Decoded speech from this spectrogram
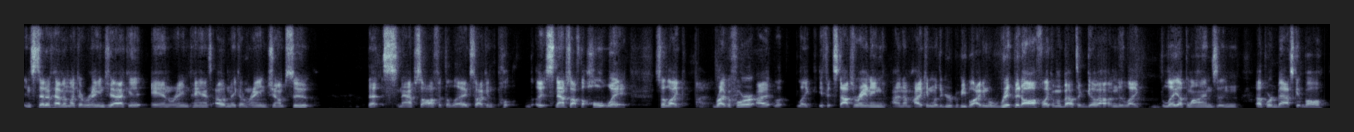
instead of having like a rain jacket and rain pants, I would make a rain jumpsuit that snaps off at the leg so I can pull it snaps off the whole way. So like right before I like if it stops raining and I'm hiking with a group of people, I can rip it off like I'm about to go out into like layup lines and upward basketball.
